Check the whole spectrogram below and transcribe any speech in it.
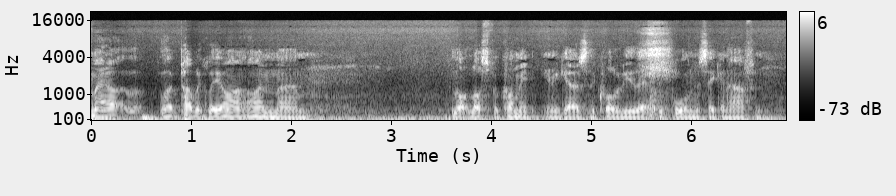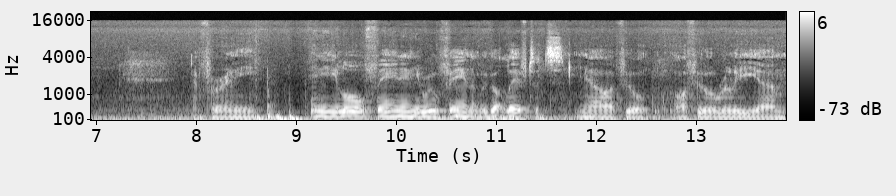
Mate, I, like publicly, I, I'm um, lo- lost for comment in regards to the quality of that football in the second half, and, and for any any loyal fan, any real fan that we've got left, it's you know I feel I feel really um,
